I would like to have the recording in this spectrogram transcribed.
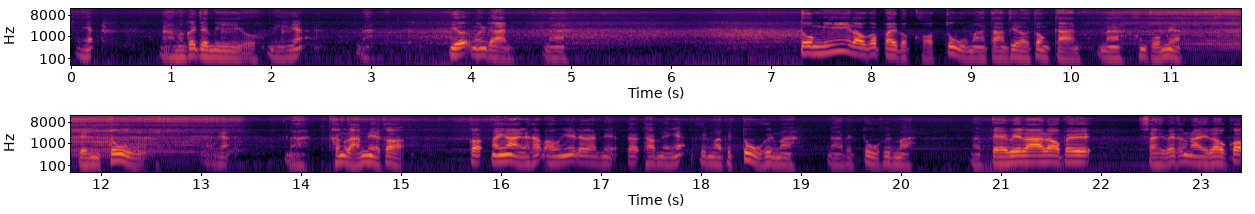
อย่างเงี้ยนะมันก็จะมีอยู่มีอย่างเงี้ยนะ เยอะเหมือนกันนะ ตรงนี้เราก็ไปประกอบตู้มาตามที่เราต้องการนะของผมเนี่ยเป็นตู้อันเนี้ยนะข้างหลังเนี่ยก็ก็ง่ายๆนะครับ เอาอย่างนี้แล้วกันเนี่ยทำอย่างเงี้ยขึ้นมาเป็นตู้ขึ้นมานะเป็นตู้ขึ้นมานะแต่เวลาเราไปใส่ไว้ข้างในเราก็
